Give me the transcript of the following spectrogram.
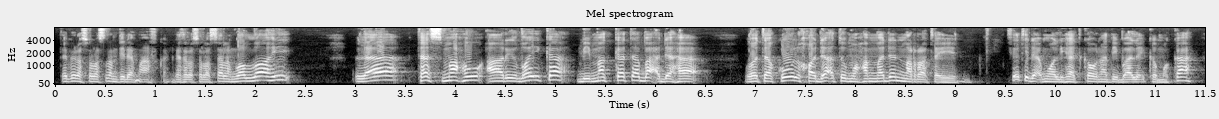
Tapi Rasulullah SAW tidak maafkan. Kata Rasulullah SAW, Wallahi la tasmahu aridaika bi Makkah ba'daha wa taqul khada'tu Muhammadan marratain. Saya tidak mau lihat kau nanti balik ke Mekah,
